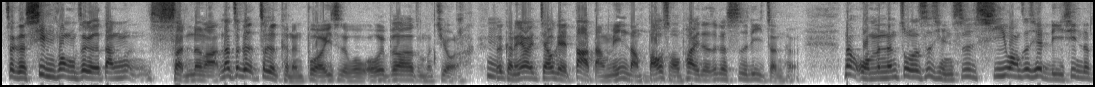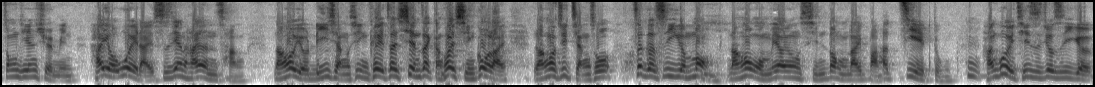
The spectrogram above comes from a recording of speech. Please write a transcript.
这个信奉这个当神了嘛？那这个这个可能不好意思，我我也不知道要怎么救了，这可能要交给大党、民进党保守派的这个势力整合。那我们能做的事情是，希望这些理性的中间选民还有未来，时间还很长，然后有理想性，可以在现在赶快醒过来，然后去讲说这个是一个梦，然后我们要用行动来把它戒毒。嗯韩国语其实就是一个。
